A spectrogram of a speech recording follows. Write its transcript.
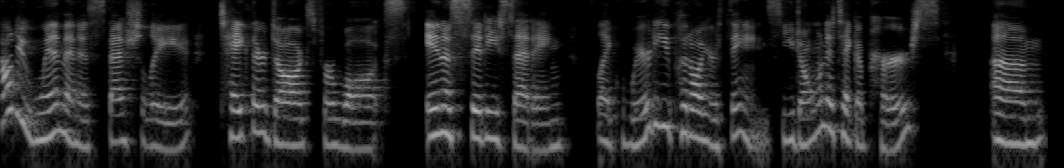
how do women especially take their dogs for walks in a city setting? Like, where do you put all your things? You don't want to take a purse. Um,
